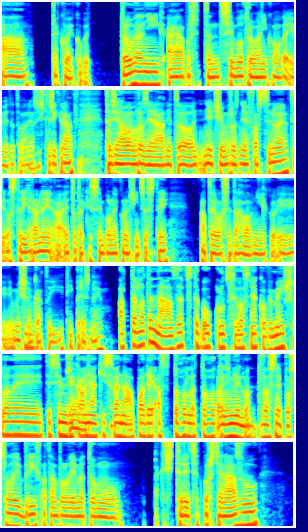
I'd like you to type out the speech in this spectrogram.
a takový jakoby trouhelník a já prostě ten symbol trouhelníku mám tady i vytetovaný asi čtyřikrát, takže já mám hrozně rád, mě to něčím hrozně fascinuje, ty ostré hrany a je to taky symbol nekoneční cesty a to je vlastně ta hlavní jako i myšlenka té prismy. A tenhle ten název s tebou kluci vlastně jako vymýšleli, ty jsi jim říkal jo. nějaký své nápady a z tohohle toho to Oni vzniklo. mi vlastně poslali brief a tam bylo dejme tomu tak 40 prostě názvů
